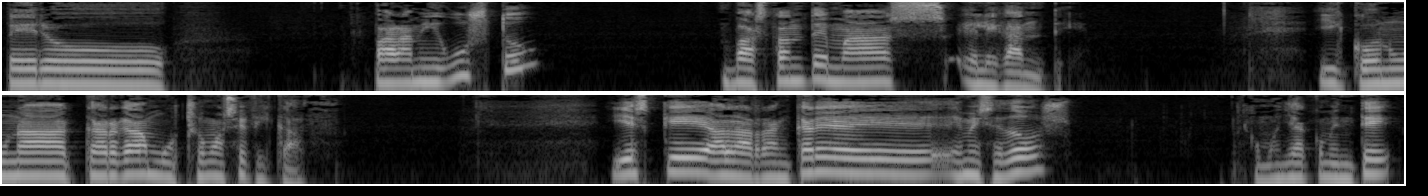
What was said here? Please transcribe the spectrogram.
pero para mi gusto bastante más elegante y con una carga mucho más eficaz. Y es que al arrancar MS2, como ya comenté,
